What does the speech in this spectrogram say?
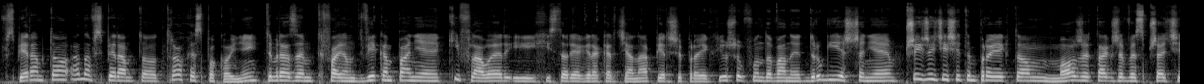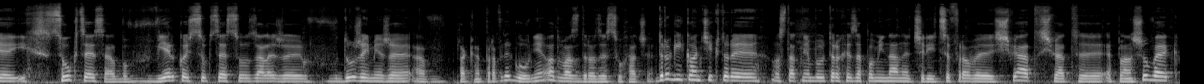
Wspieram to, a na Wspieram to trochę spokojniej. Tym razem trwają dwie kampanie, Keyflower i Historia gra karciana. Pierwszy projekt już ufundowany, drugi jeszcze nie. Przyjrzyjcie się tym projektom, może także wesprzecie ich sukces albo wielkość sukcesu, zależy w dużej mierze, a tak naprawdę głównie od was, drodzy słuchacze. Drugi kącik, który ostatnio był trochę zapominany, czyli cyfrowy świat, świat e-planszówek.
